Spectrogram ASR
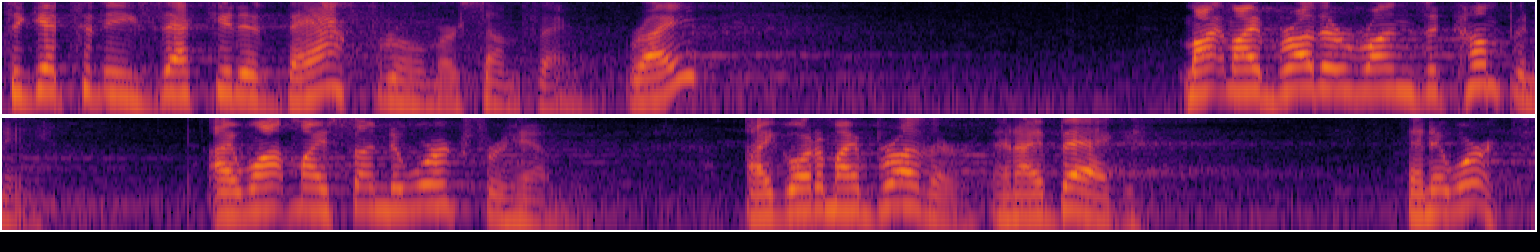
to get to the executive bathroom or something, right? My, my brother runs a company. I want my son to work for him. I go to my brother and I beg, and it worked.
